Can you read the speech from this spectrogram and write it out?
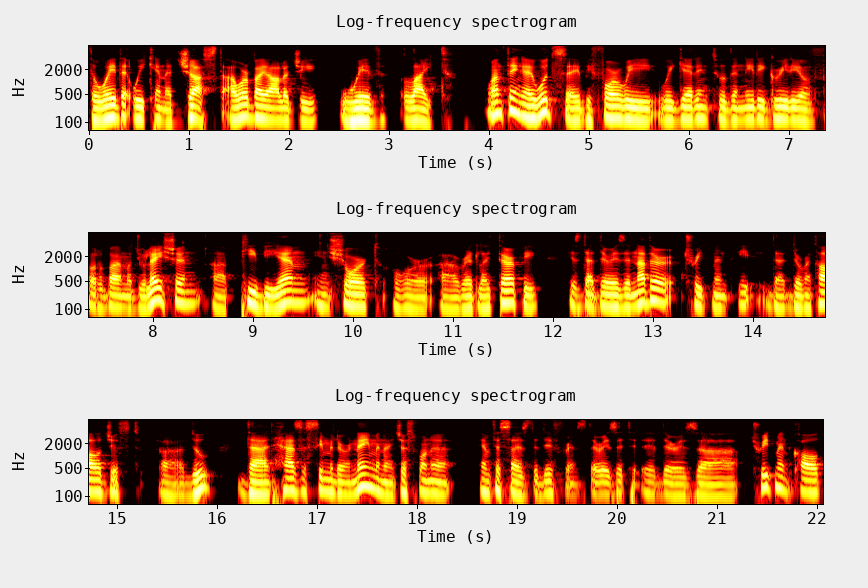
the way that we can adjust our biology with light. One thing I would say before we, we get into the nitty gritty of photobiomodulation, uh, PBM in short, or uh, red light therapy, is that there is another treatment that dermatologists uh, do that has a similar name, and I just want to emphasize the difference. There is a t- uh, there is a treatment called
